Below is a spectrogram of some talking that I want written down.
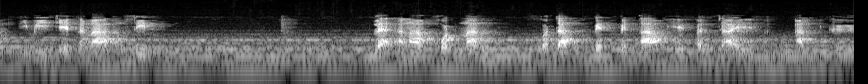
ำที่มีเจตนาทั้งสิ้น และอนาคตนั้นก็จัดเป็นไปตามเหตุปัจจัยอันคือ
